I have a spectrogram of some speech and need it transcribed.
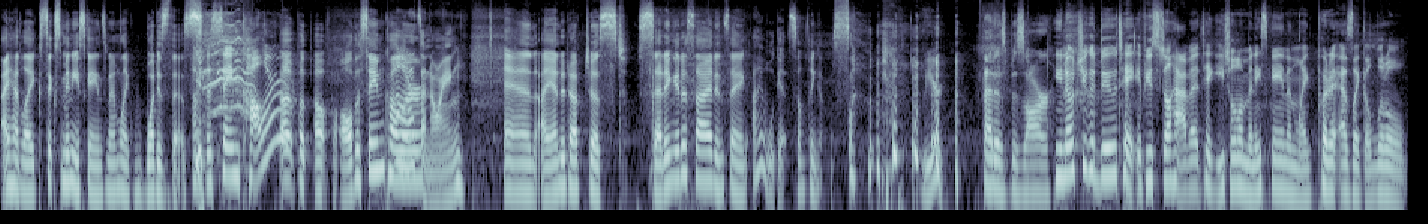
I had like six mini skeins, and I'm like, "What is this?" of the same color? But all the same oh, color, that's annoying. and I ended up just setting it aside and saying, "I will get something else." Weird. That is bizarre. You know what you could do? Take if you still have it, take each little mini skein and like put it as like a little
